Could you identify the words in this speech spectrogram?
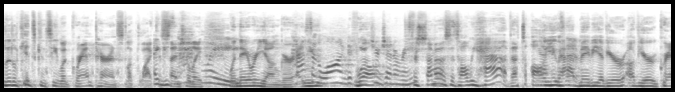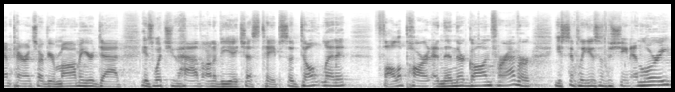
little kids can see what grandparents looked like essentially when they were younger. Pass and it along to well, future generations. For some of us, it's all we have. That's all Yeah, you have, it. maybe of your of your grandparents or of your mom or your dad, is what you have on a VHS tape. So don't let it fall apart and then they're gone forever. You simply use this machine. And Lori,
